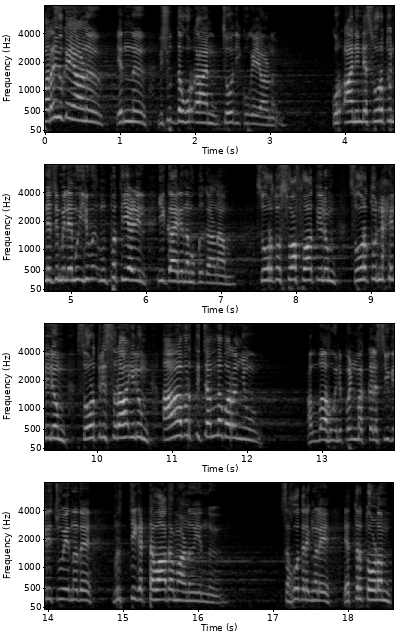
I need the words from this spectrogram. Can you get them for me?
പറയുകയാണ് എന്ന് വിശുദ്ധ ഖുർആൻ ചോദിക്കുകയാണ്. ഖുർആാനിന്റെ സൂറത്തു നജ്മിലെ ഇരുപ മുപ്പത്തിയേഴിൽ ഈ കാര്യം നമുക്ക് കാണാം. സൂറത്തു സ്വാഫാത്തിലും സൂറത്തു നഹലിലും സൂറത്തു ഇസ്രായിലും ആവർത്തിച്ചല്ല പറഞ്ഞു. അള്ളാഹുവിന് പെൺമക്കളെ സ്വീകരിച്ചു എന്നത് വൃത്തികെട്ട വാദമാണ് എന്ന്. സഹോദരങ്ങളെ എത്രത്തോളം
